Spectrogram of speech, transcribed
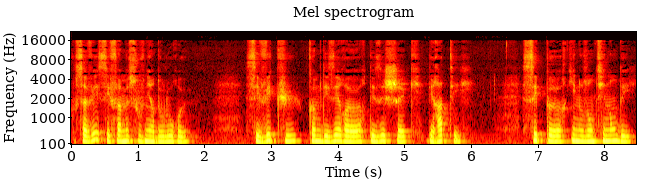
Vous savez, ces fameux souvenirs douloureux, ces vécus comme des erreurs, des échecs, des ratés, ces peurs qui nous ont inondés,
